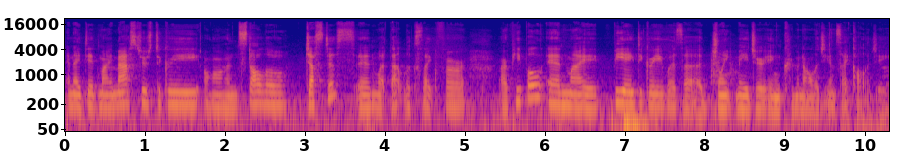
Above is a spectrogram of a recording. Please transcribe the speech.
and I did my master's degree on Stalo justice and what that looks like for our people. And my BA degree was a joint major in criminology and psychology.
